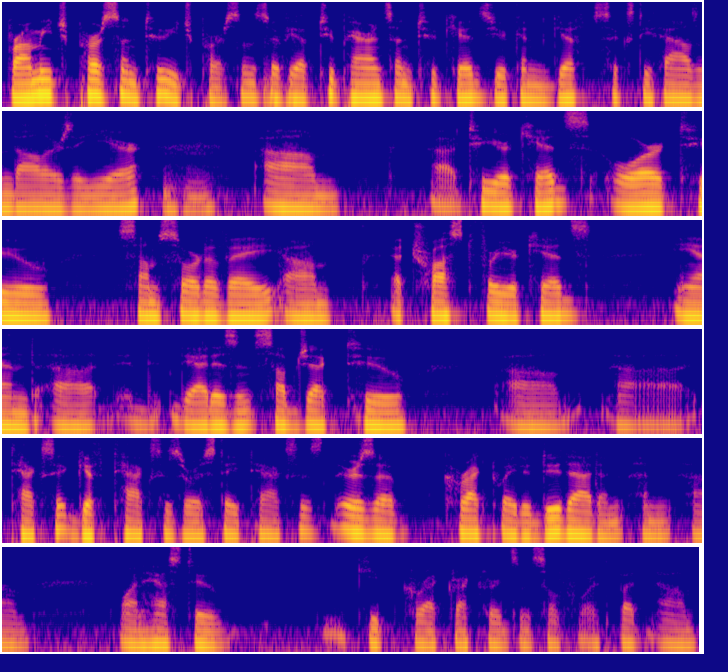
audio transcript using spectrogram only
from each person to each person. So if you have two parents and two kids, you can gift $60,000 a year Mhm. um, uh, to your kids or to some sort of a, um, a trust for your kids. And uh, th- that isn't subject to um, uh, tax gift taxes or estate taxes. There's a correct way to do that, and, and um, one has to keep correct records and so forth. But um,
